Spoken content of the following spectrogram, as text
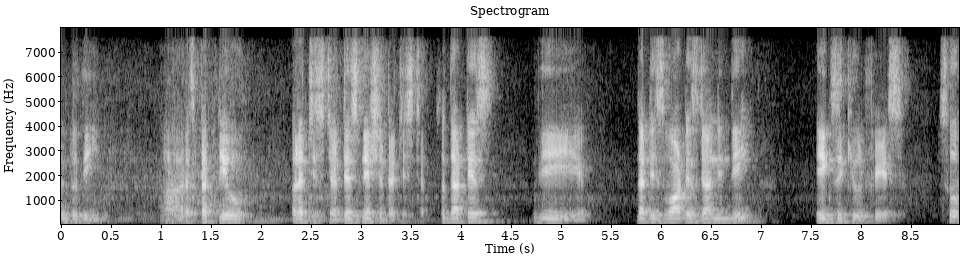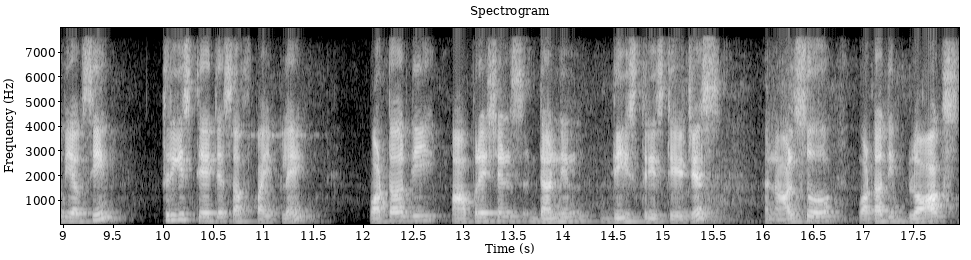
into the uh, respective register destination register. So that is the that is what is done in the execute phase. So we have seen three stages of pipeline. What are the operations done in these three stages? And also what are the blocks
